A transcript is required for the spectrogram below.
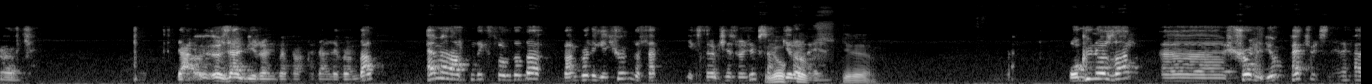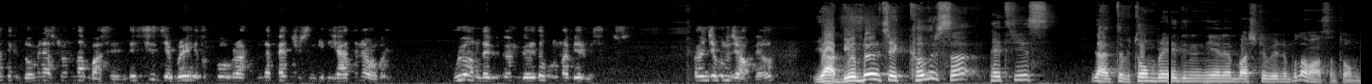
Evet. Yani ö- özel bir running back hakikaten Le'Veon Bell. Hemen altındaki soruda da ben böyle geçiyorum da sen ekstra bir şey söyleyeceksen yok gir yok araya. girelim. O gün Özar eee, şöyle diyor. Patriots'ın NFL'deki dominasyonundan bahsedildi. Sizce Brady futbol bıraktığında Patriots'ın gidişatı ne olur? Bu yönde bir öngörüde bulunabilir misiniz? Önce bunu cevaplayalım. Ya Bill Belichick kalırsa Patriots yani tabii Tom Brady'nin yerine başka birini bulamazsın Tom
